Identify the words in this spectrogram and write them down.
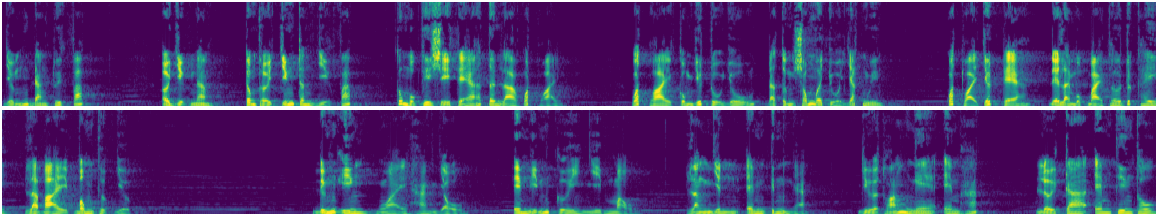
vẫn đang thuyết pháp. Ở Việt Nam, trong thời chiến tranh Việt Pháp, có một thi sĩ trẻ tên là Quách Thoại. Quách Thoại cùng với trụ vũ đã từng sống ở chùa Giác Nguyên. Quách Thoại chết trẻ để lại một bài thơ rất hay là bài Bông Thực Dược. Đứng yên ngoài hàng dậu, em mỉm cười nhiệm màu, lặng nhìn em kinh ngạc, vừa thoáng nghe em hát, lời ca em thiên thâu,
